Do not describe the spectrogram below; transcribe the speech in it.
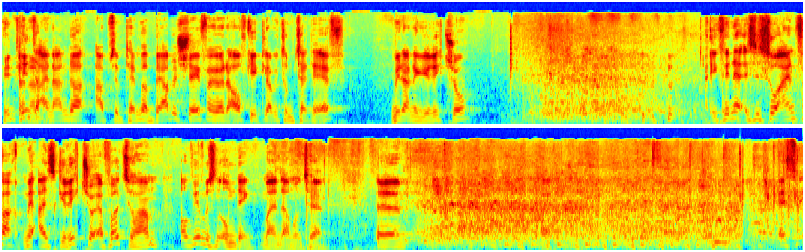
hintereinander. hintereinander ab September. Bärbel Schäfer hört auf, geht, glaube ich, zum ZDF mit einer Gerichtsshow. Ich finde, es ist so einfach, mehr als Gerichtsshow Erfolg zu haben. Auch wir müssen umdenken, meine Damen und Herren. Ähm, es sind,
